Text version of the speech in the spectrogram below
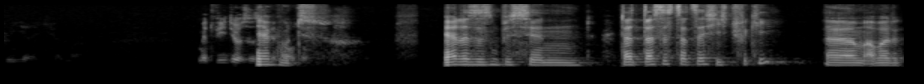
schwierig. Mit Videos ist es Ja gut. Ja, das ist ein bisschen, das, das ist tatsächlich tricky. Ähm, aber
